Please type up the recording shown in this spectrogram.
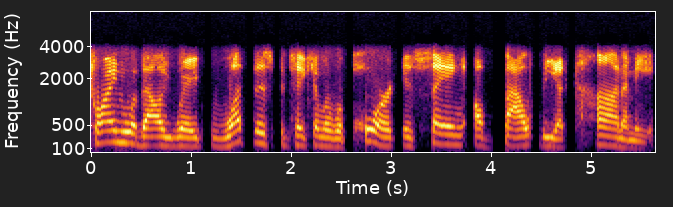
trying to evaluate what this particular report is saying about the economy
